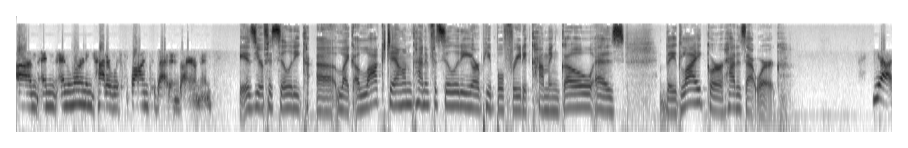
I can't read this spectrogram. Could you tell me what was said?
um, and, and learning how to respond to that environment. Is your facility uh, like a lockdown kind of facility, are people free to come and go as they'd like, or how does that work? Yeah,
